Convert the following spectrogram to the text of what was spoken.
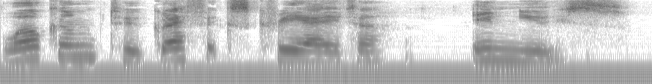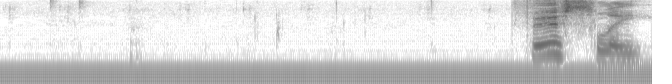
Welcome to Graphics Creator in use. Firstly,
